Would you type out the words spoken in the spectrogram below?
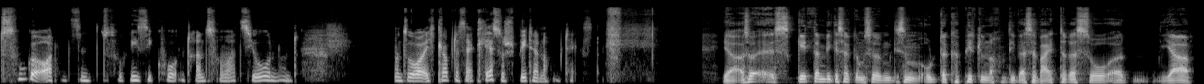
zugeordnet sind zu Risiko und Transformation und, und so. Ich glaube, das erklärst du später noch im Text. Ja, also es geht dann, wie gesagt, um so in diesem Unterkapitel noch um diverse weitere so, äh, ja,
